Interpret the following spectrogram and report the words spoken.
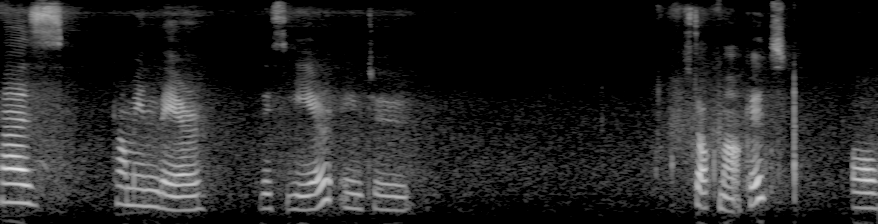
has come in there this year into stock market of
